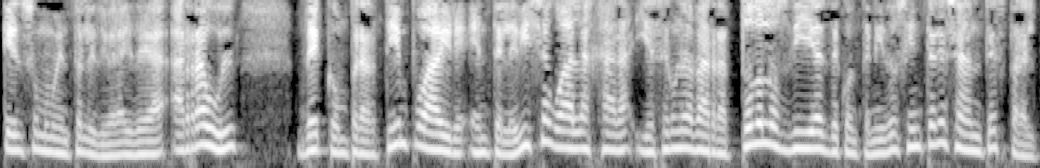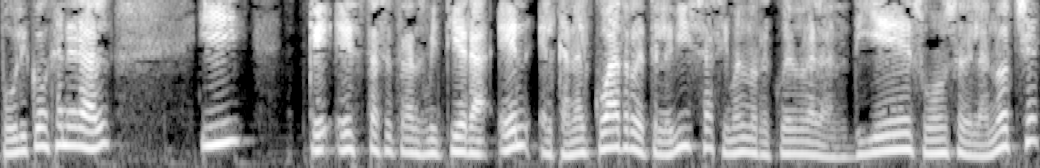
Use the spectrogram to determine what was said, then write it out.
que en su momento le dio la idea a Raúl de comprar tiempo aire en Televisa Guadalajara y hacer una barra todos los días de contenidos interesantes para el público en general y que ésta se transmitiera en el canal 4 de Televisa, si mal no recuerdo, a las 10 o 11 de la noche,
